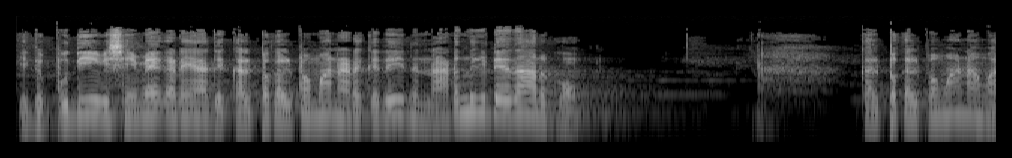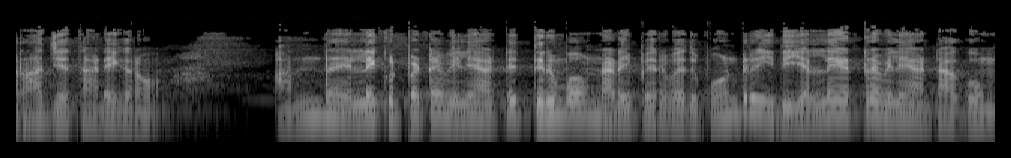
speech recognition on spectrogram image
இது புதிய விஷயமே கிடையாது. கல்பகல்பமாக நடக்குது. இது நடந்துக்கிட்டே தான் இருக்கும். கல்பகல்பமாக நாம் ராஜ்யத்தை அடைகிறோம். அந்த எல்லைக்குட்பட்ட விளையாட்டு திரும்பவும் நடைபெறுவது போன்று இது எல்லையற்ற விளையாட்டாகும்.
